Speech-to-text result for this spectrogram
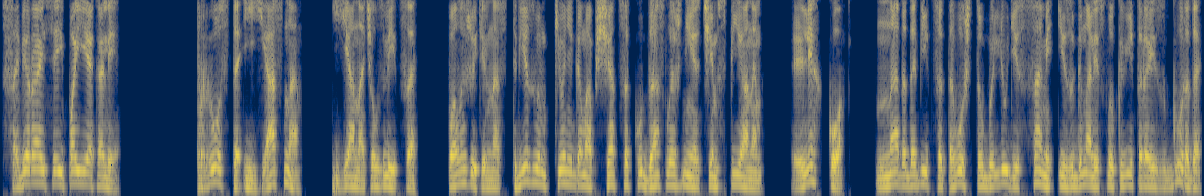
собирайся и поехали. Просто и ясно? Я начал злиться. Положительно, с трезвым Кёнигом общаться куда сложнее, чем с пьяным. Легко. Надо добиться того, чтобы люди сами изгнали слуг Витера из города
